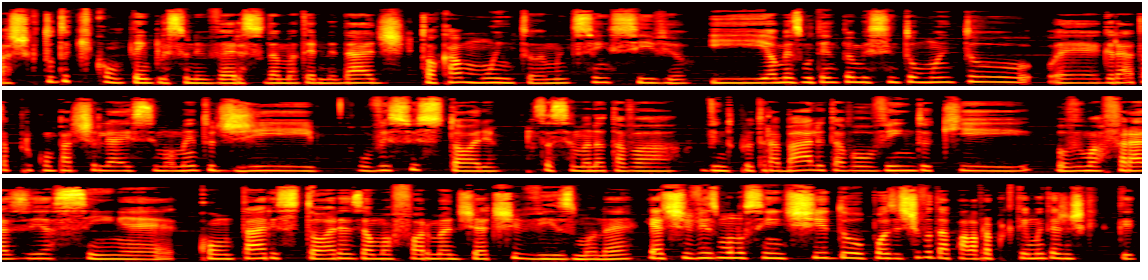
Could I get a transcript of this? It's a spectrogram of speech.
acho que tudo que contempla esse universo da maternidade toca muito, é muito sensível. E ao mesmo tempo eu me sinto muito é, grata por compartilhar esse momento de ouvir sua história. Essa semana eu tava vindo pro trabalho, tava ouvindo que ouvi uma frase assim, é contar histórias é uma forma de ativismo, né? E ativismo no sentido positivo da palavra, porque tem muita gente que, que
